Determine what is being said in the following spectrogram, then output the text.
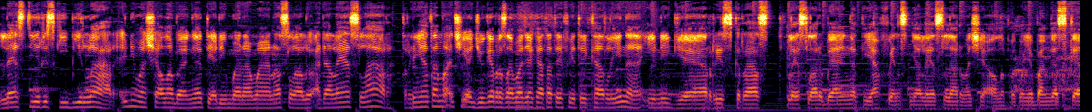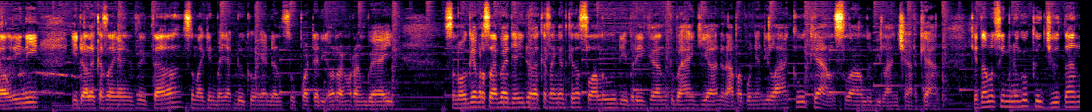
Lesti Rizky Bilar. Ini Masya Allah banget ya di mana mana selalu ada Leslar. Ternyata Mak Cia juga bersahabat ya kata TV Fitri Karlina. Ini garis keras Leslar banget ya fansnya Leslar. Masya Allah pokoknya bangga sekali nih. Idola kesayangan kita semakin banyak dukungan dan support dari orang-orang baik Semoga persahabat ya idola kesayangan kita selalu diberikan kebahagiaan dan apa pun yang dilakukan selalu dilancarkan. Kita masih menunggu kejutan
